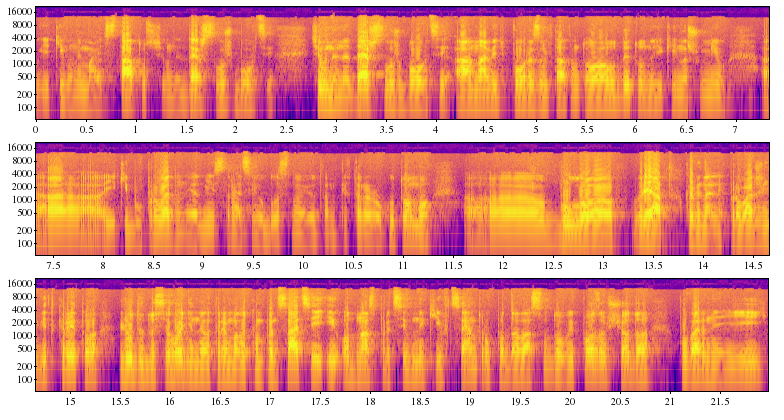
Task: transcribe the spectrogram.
який вони мають статус, чи вони держслужбовці, чи вони не держслужбовці. А навіть по результатам того аудиту, ну, який нашумів, е, який був проведений адміністрацією обласною там півтора року тому, е, було ряд кримінальних проваджень відкрито. Люди до сьогодні не отримали компенсації, і одна з працівників центру подала судовий позов щодо повернення їй.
